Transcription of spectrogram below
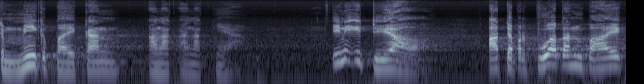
demi kebaikan anak-anaknya. Ini ideal ada perbuatan baik,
